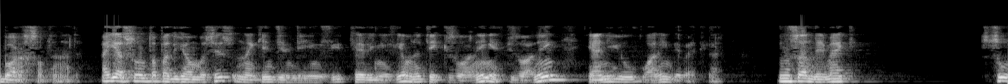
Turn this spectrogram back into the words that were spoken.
ibora hisoblanadi. Agar suvni topadigan bo'lsangiz undan keyin jildingizga teringizga uni tekkizib oling etkizib oling ya'ni yuvib oling deb aytiladi inson demak suv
